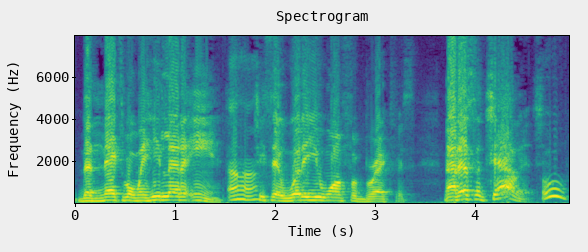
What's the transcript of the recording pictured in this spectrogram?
The next morning, when he let her in, Uh-huh. she said, "What do you want for breakfast?" Now that's a challenge, Ooh.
